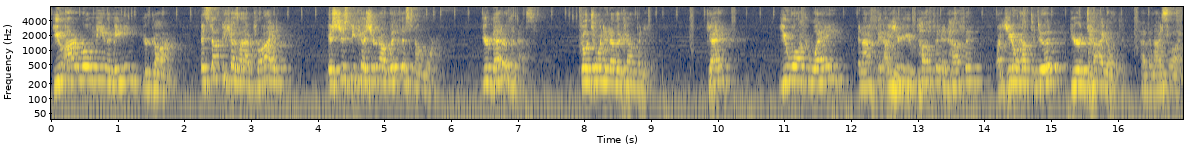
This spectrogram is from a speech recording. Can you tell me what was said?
You eye roll me in a meeting, you're gone. It's not because I have pride. It's just because you're not with us no more. You're better than us. Go join another company. Okay? You walk away, and I, feel, I hear you puffing and huffing like you don't have to do it. You're entitled. Have a nice life.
